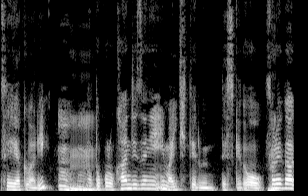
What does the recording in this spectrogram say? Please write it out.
性役割のところを感じずに今生きてるんですけど、それが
